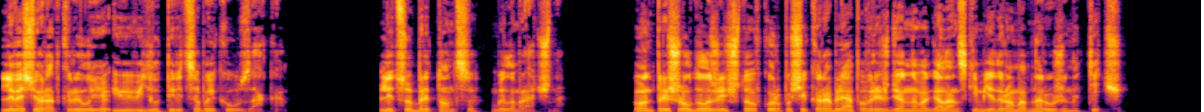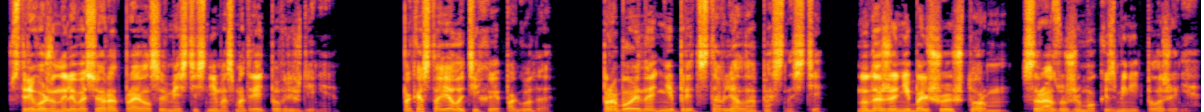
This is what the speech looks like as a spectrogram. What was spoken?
Левасер открыл ее и увидел перед собой Каузака. Лицо бретонца было мрачно. Он пришел доложить, что в корпусе корабля, поврежденного голландским ядром, обнаружена течь. Встревоженный Левасер отправился вместе с ним осмотреть повреждения. Пока стояла тихая погода, пробоина не представляла опасности, но даже небольшой шторм сразу же мог изменить положение.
